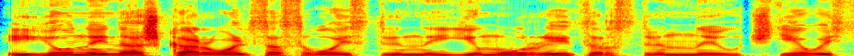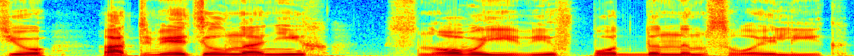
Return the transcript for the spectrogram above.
И юный наш король со свойственной ему рыцарственной учтивостью ответил на них, снова явив подданным свой лик.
